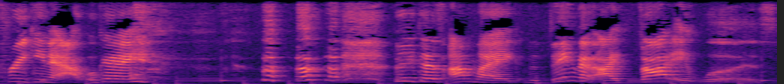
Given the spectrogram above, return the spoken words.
Freaking out, okay? because I'm like, the thing that I thought it was,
